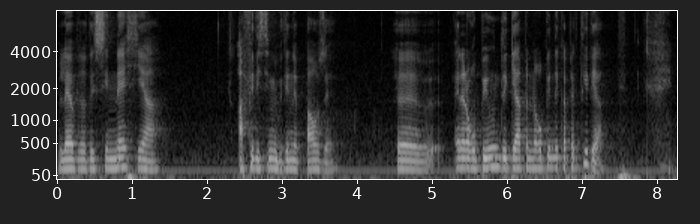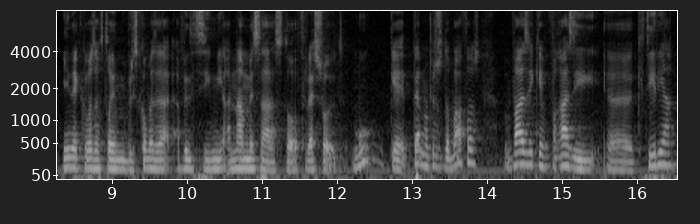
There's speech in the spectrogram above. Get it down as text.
βλέπετε ότι συνέχεια αυτή τη στιγμή επειδή είναι pause ε, ενεργοποιούνται και απενεργοποιούνται κάποια κτίρια. Είναι ακριβώς αυτό. Είμαι βρισκόμαστε αυτή τη στιγμή ανάμεσα στο threshold μου και τέρμα πίσω στο βάθος βάζει και βγάζει ε, κτίρια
